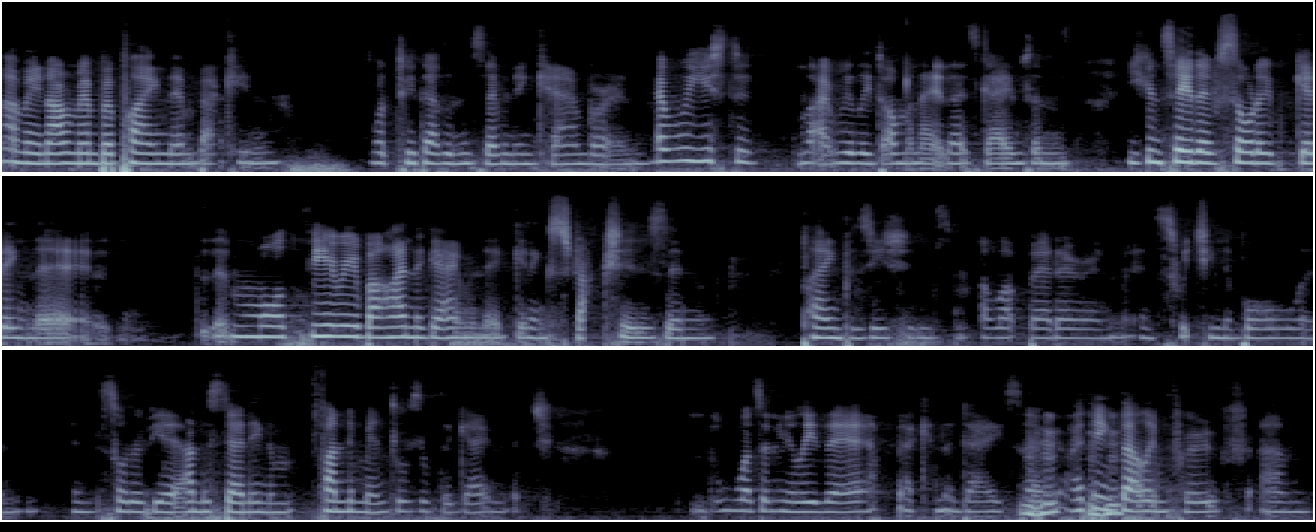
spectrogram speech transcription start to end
I mean, I remember playing them back in what 2007 in Canberra, and, we used to like really dominate those games, and you can see they're sort of getting the, the more theory behind the game, and they're getting structures and playing positions a lot better, and, and switching the ball, and, and sort of yeah, understanding the fundamentals of the game, which wasn't really there back in the day. So I think they'll improve um,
